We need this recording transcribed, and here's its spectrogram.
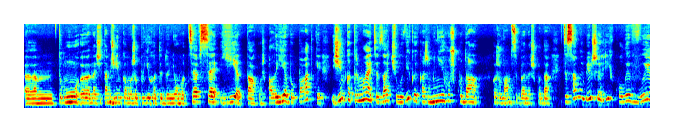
Ем, тому, е, значить, там жінка може поїхати до нього. Це все є також, але є випадки, і жінка тримається за чоловіка і каже: Мені його шкода. Кажу, вам себе не шкода. Це саме більший гріх, коли ви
